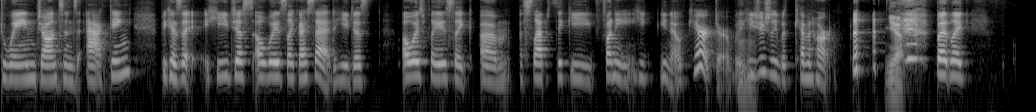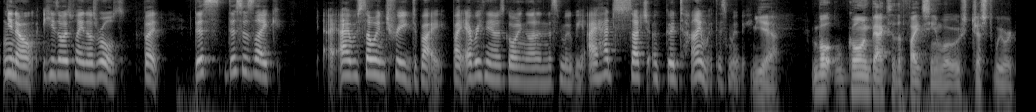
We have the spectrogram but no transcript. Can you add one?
Dwayne Johnson's acting because uh, he just always, like I said, he just always plays like um, a slapsticky, funny, he you know character. But he's usually with Kevin Hart. Yeah. but like you know he's always playing those roles but this this is like I, I was so intrigued by by everything that was going on in this movie i had such a good time with this movie Yeah. Well, going back to the fight scene, what was just we were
